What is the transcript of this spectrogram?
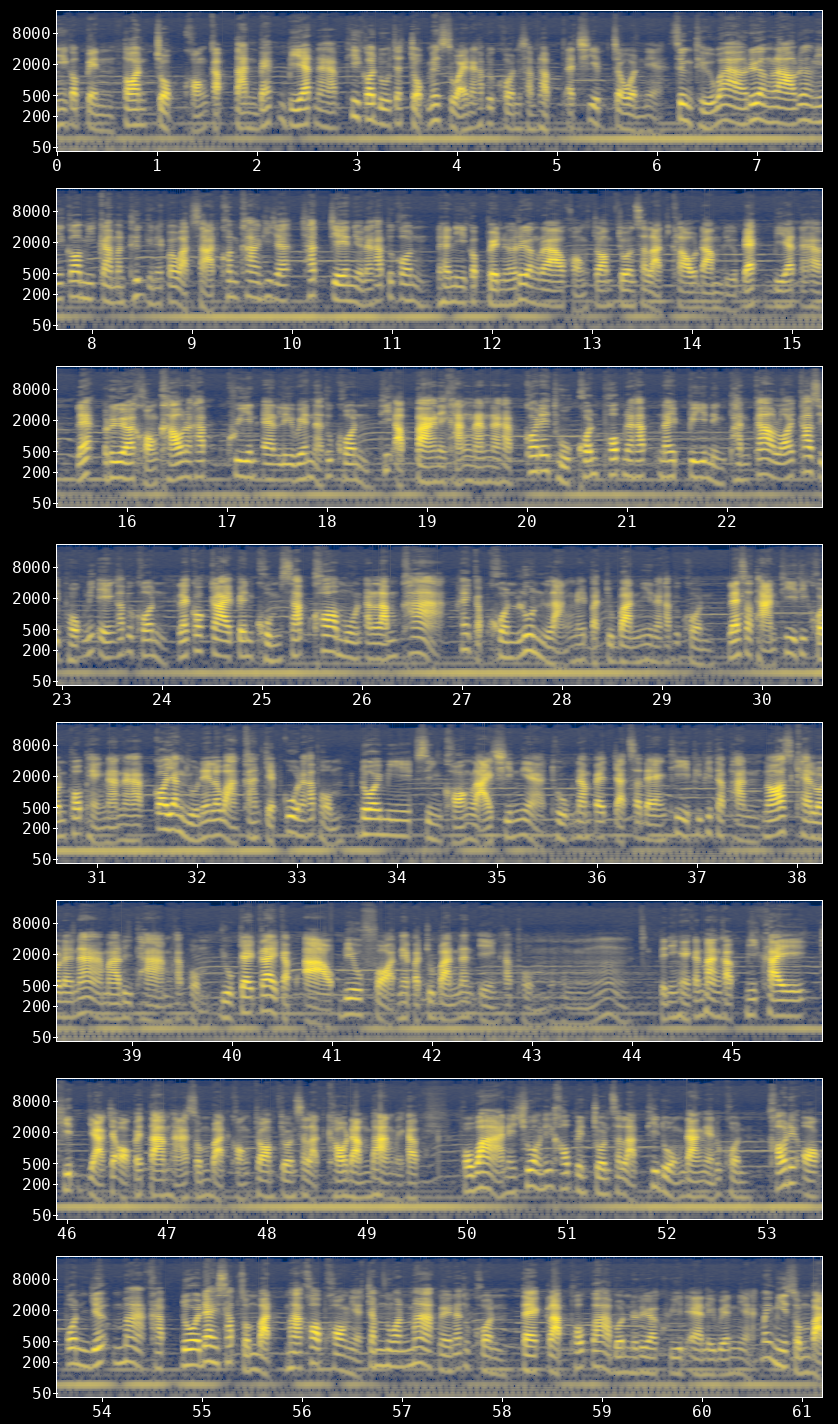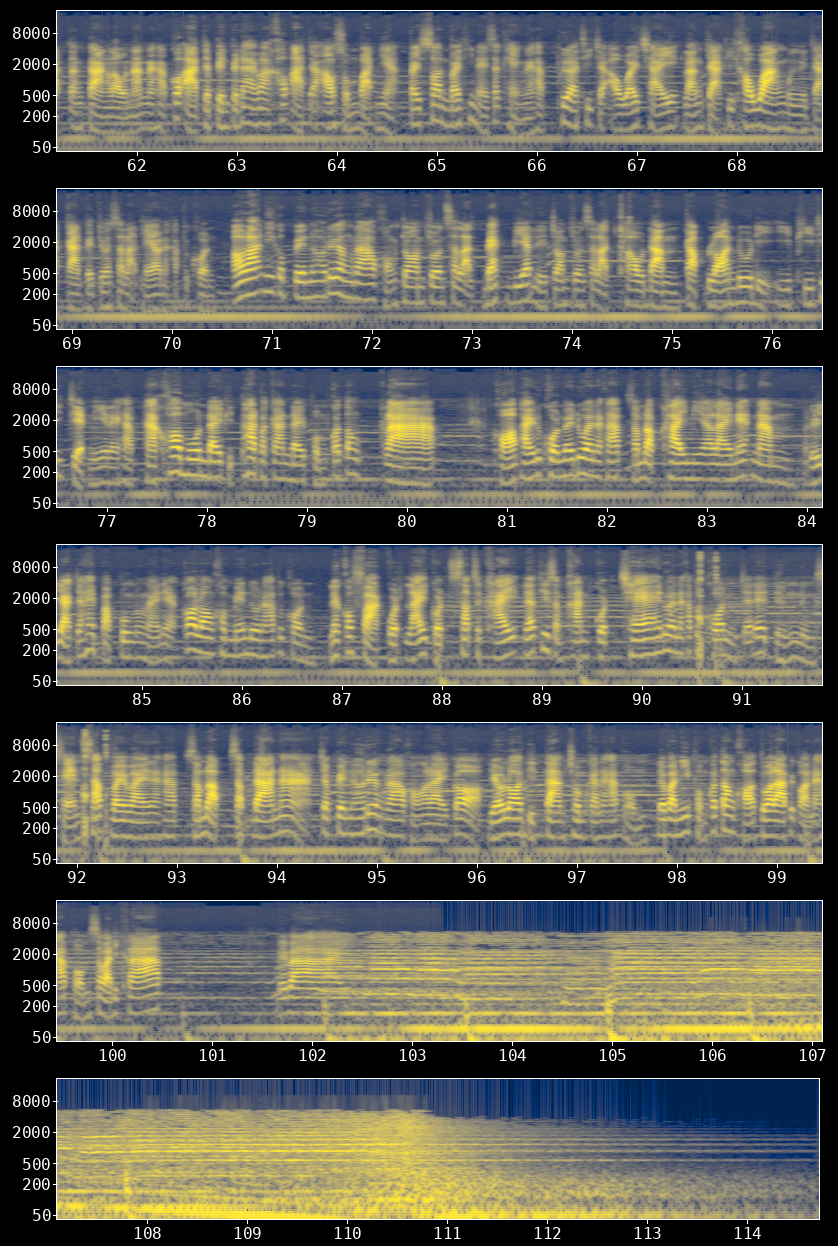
นี่ก็เป็นตอนจบของกัปตันแบ็กเบียดนะครับที่ก็ดูจะจบไม่สวยนะครับทุกคนสำหรับอาชีพโจรเนี่ยซึ่งถือว่าเรื่องราวเรื่องนี้ก็มีการบันทึกอยู่ในประวัติศาสตร์ค่อนข้างที่จะชัดเจนอยู่นะครับทุกคนและนี่ก็เป็นเรื่องราวของจอมโจรสลัดคราวดำหรือแบ็กเบียดนะครับและเรือของเขานะครับควีนแอนลีเวนนะทุกคนที่อับปางในครั้งนั้นนะครับก็ได้ถูกค้นพบนะครับในปี 1996 นี่เองครับทุกคน และก็กลายเป็นขุมทรัพย์ข้อมูลอันล้ำค่า ให้กับคนรุ่นหลังในปัจจุบันนี้นะครับทุกคน และสถานที่ที่ค้นพบแห่งนั้นนะครับ ก็ยังอยู่ในระหว่างการเก็บกู้นะครับผม โดยมีสิ่งของหลายชิ้นเนี่ย ถูกนำไปจัดแสดงที่พิพิธภัณฑ์ North Carolina Maritime ครับผม อยู่ใกล้ๆกับอ่าวบิลฟอร์ดในปัจจุบันนั่นเองครับผมเป็นยังไงกันบ้างครับ มีใครคิดอยากจะออกไปตามหาสมบัติของจอมโจรสลัดเขาดำบ้างไหมครับ เพราะว่าในช่วงที่เขาเป็นโจรสลัดที่โด่งดังเนี่ยทุกคน เขาได้ออกป้นเยอะมากครับ โดยได้ทรัพย์สมบัติมาครอบครองเนี่ยจำนวนมากเลยนะทุกคน แต่กลับพบว่าบนเรือ Queen Anne Event เนี่ยไม่มีสมบัติต่างๆ เหล่านั้นนะครับ ก็อาจจะเป็นไปได้ว่าเขาอาจจะเอาสมบัติเนี่ยไปซ่อนไว้ที่ไหนสักแห่งนะครับ เพื่อที่จะเอาไว้ใช้หลังจากที่เขาวางมือจากการเป็นโจรสลัดแล้วนะครับทุกคน เอาละนี่ก็เป็นเรื่องราวของจอมโจรสลัดแบ็กเบียดหรือจอมโจรสลัดคลาวดำกับร้อนดูดี EP ที่ 7 นี้นะครับ หากข้อมูลใดผิดพลาดประการใดผมก็ต้องกราบ ขออภัยทุกคนไว้ด้วยนะครับสำหรับใครมีอะไรแนะนำหรืออยากจะให้ปรับปรุงตรงไหนเนี่ยก็ลองคอมเมนต์ดูนะครับทุกคน แล้วก็ฝากกดไลค์กด Subscribe และที่สำคัญกดแชร์ให้ด้วยนะครับทุกคนจะได้ถึง 1 0 0 0 0แสนซับไวๆนะครับสำหรับสัปดาห์หน้าจะเป็นเรื่องราวของอะไรก็เดี๋ยวรอติดตามชมกันนะครับผมและวันนี้ผมก็ต้องขอตัวลาไปก่อนนะครับผมสวัสดีครับบ๊ายบาย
